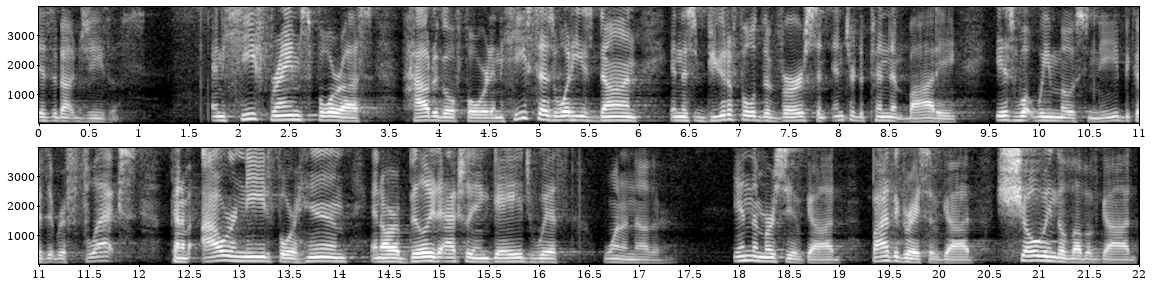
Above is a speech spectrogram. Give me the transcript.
is about Jesus. And He frames for us how to go forward. And He says what He's done in this beautiful, diverse, and interdependent body is what we most need because it reflects kind of our need for Him and our ability to actually engage with one another. In the mercy of God, by the grace of God, showing the love of God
